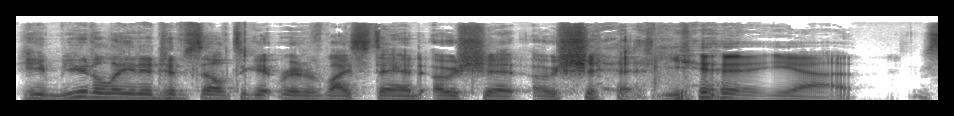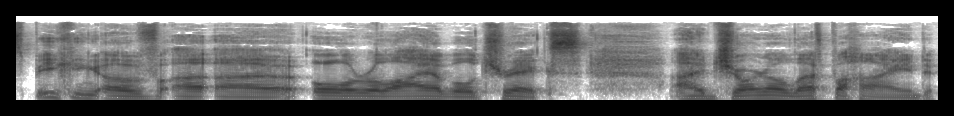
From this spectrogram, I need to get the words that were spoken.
He mutilated himself to get rid of my stand. Oh shit, oh shit. Yeah, yeah. Speaking of uh, uh, all reliable tricks, uh, Jorno left behind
